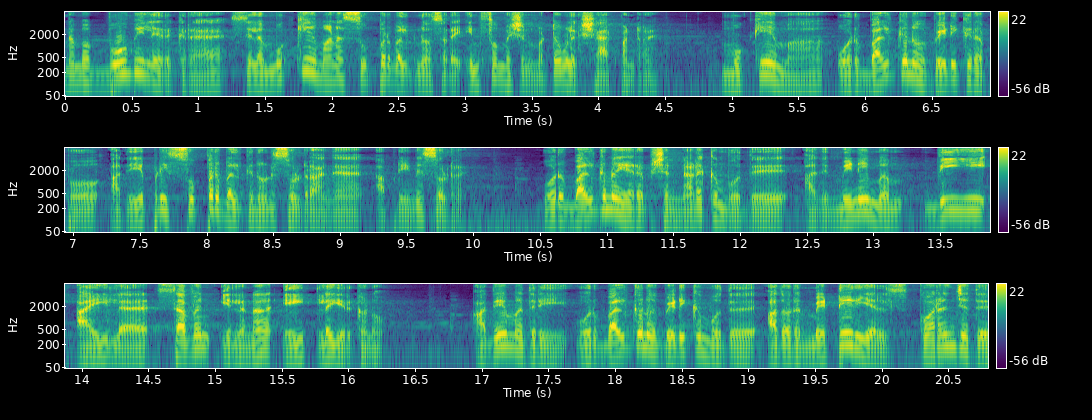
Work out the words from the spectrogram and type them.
நம்ம பூமியில இருக்கிற சில முக்கியமான சூப்பர் பல்கனோஸோட இன்ஃபர்மேஷன் மட்டும் உங்களுக்கு ஷேர் பண்றேன். முக்கியமா ஒரு பல்கனோ வெடிக்கிறப்போ அது எப்படி சூப்பர் பல்கனோன்னு சொல்றாங்க அப்படின்னு சொல்றேன். ஒரு பல்கனோ எரப்ஷன் நடக்கும்போது அது மினிமம் விஇஐல செவன் இல்லைன்னா எயிட்ல இருக்கணும். அதே மாதிரி ஒரு பல்கனோ வெடிக்கும்போது அதோட மெட்டீரியல்ஸ் குறைஞ்சது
